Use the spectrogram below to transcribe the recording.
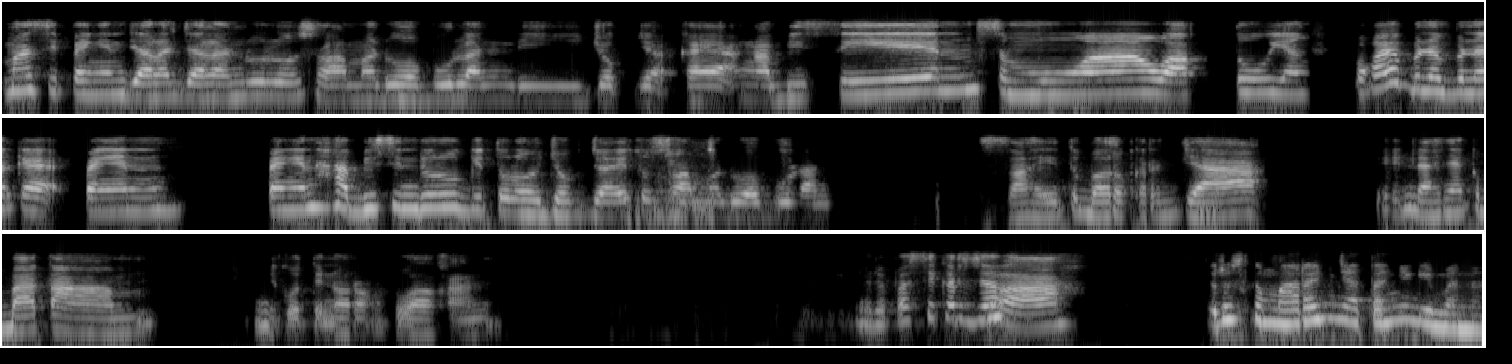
masih pengen jalan-jalan dulu selama dua bulan di Jogja. Kayak ngabisin semua waktu yang pokoknya bener-bener kayak pengen pengen habisin dulu gitu loh Jogja itu selama dua bulan. Setelah itu baru kerja pindahnya ke Batam ngikutin orang tua kan. Udah pasti kerja lah. Terus kemarin nyatanya gimana?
